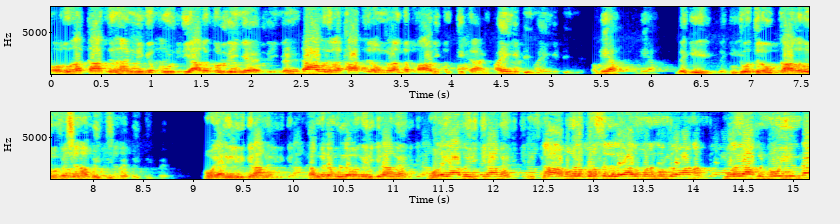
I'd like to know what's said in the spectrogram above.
ஒரு ரக்காத்து தான் நீங்க பூர்த்தியாக தொழுவீங்க இரண்டாவது ரக்காத்துல உங்களை அந்த பாவி குத்திட்டான் பயங்கிட்டீங்க அப்படியா? இன்னைக்கு உட்கார்றது ஒரு ஃபேஷனா போயிட்டு நோயாளிகள் இருக்கிறாங்க சங்கடம் உள்ளவங்க இருக்கிறாங்க முறையாக இருக்கிறாங்க. நான் அவங்கள குறை சொல்லல யாரும் மனநோங்கிறவானா முறையாக நோய் இருந்தா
